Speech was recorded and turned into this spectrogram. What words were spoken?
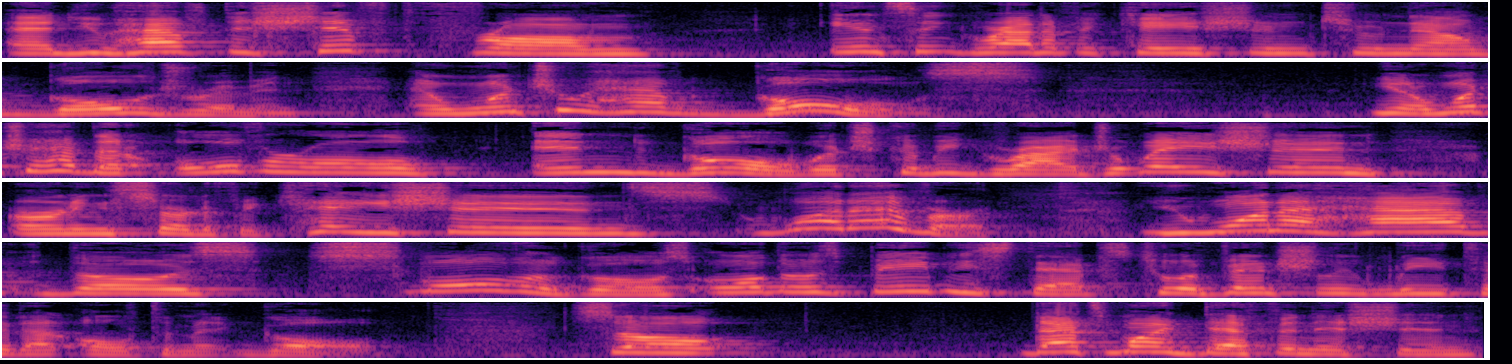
And you have to shift from instant gratification to now goal driven. And once you have goals, you know, once you have that overall end goal, which could be graduation, earning certifications, whatever, you want to have those smaller goals or those baby steps to eventually lead to that ultimate goal. So that's my definition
